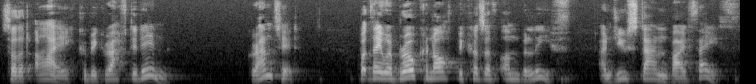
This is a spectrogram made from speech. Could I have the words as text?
so that i could be grafted in. Granted but they were broken off because of unbelief and you stand by faith.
